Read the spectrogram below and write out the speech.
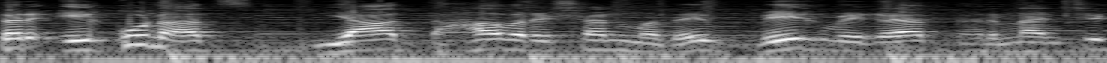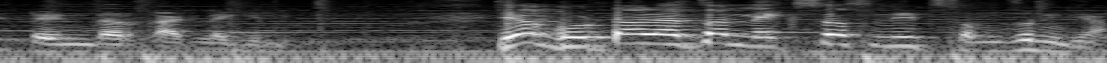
तर एकूणच या दहा वर्षांमध्ये वेगवेगळ्या धरणांची टेंडर काढली गेली. या घोटाळ्याचा नेक्सस नीट समजून घ्या.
